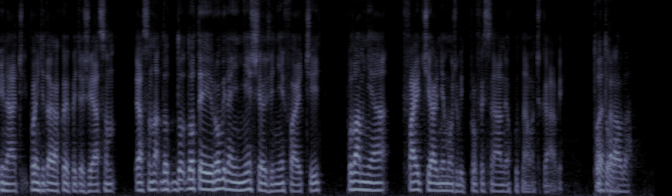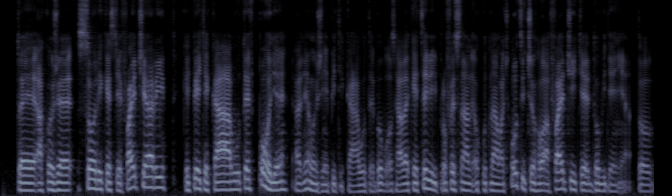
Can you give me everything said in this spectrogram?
Ináč, poviem ti tak, ako je Peťo, že ja som, ja som na, do, do, do tej roviny nešiel, že nefajčiť. Podľa mňa fajčiar nemôže byť profesionálny ochutnávač kávy. To Toto. je pravda to je akože, sorry, keď ste fajčiari, keď pijete kávu, to je v pohode, ale nemôžete nepíte kávu, to je blbosť, ale keď chcete byť profesionálny ochutnávač hoci čoho a fajčíte, dovidenia, to,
